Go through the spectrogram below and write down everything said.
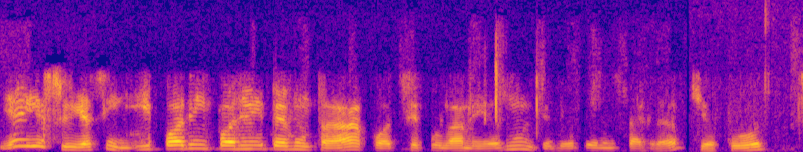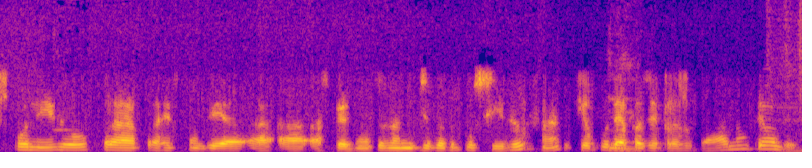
E é isso. E assim, e podem, podem me perguntar, pode ser por lá mesmo, entendeu? Pelo Instagram, que eu tô disponível para responder a, a, as perguntas na medida do possível, né? O que eu puder hum. fazer para ajudar, não tenho dúvida.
